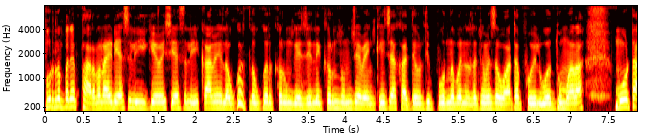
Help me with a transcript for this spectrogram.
पूर्णपणे फार्मर आय डी असेल ई के वाय सी असेल हे कामे लवकरात लवकर करून घ्या. जेणेकरून तुमच्या बँकेच्या खात्यावरती पूर्णपणे रकमेचं वाटप होईल व तुम्हाला मोठा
